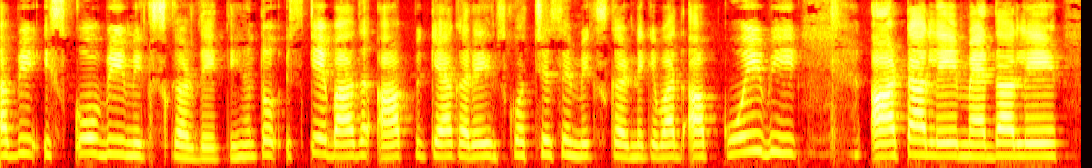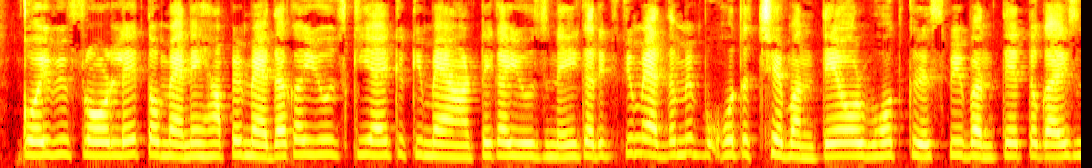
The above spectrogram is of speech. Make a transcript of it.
अभी इसको भी मिक्स कर देती हूँ। तो इसके बाद आप क्या करें, इसको अच्छे से मिक्स करने के बाद आप कोई भी आटा ले, मैदा ले, कोई भी फ्लोर ले तो मैंने यहाँ पे मैदा का यूज़ किया है, क्योंकि मैं आटे का यूज़ नहीं करी क्योंकि मैदा में बहुत अच्छे बनते हैं और बहुत क्रिस्पी बनते हैं। तो गाइज़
